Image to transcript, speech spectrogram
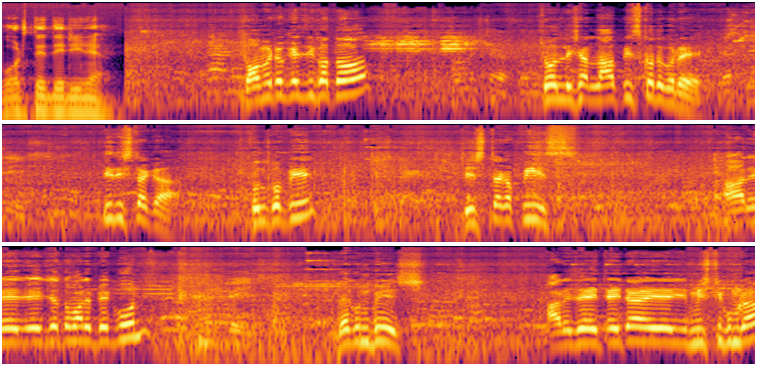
করতে দেরি না। টমেটো কেজি কত? চল্লিশ আর লাউ পিস কত করে? তিরিশ টাকা। ফুলকপি? বিশ টাকা পিস আর এই যে তোমার বেগুন? বেগুন বিশ। আর এই যে এইটা এই মিষ্টি কুমড়া?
